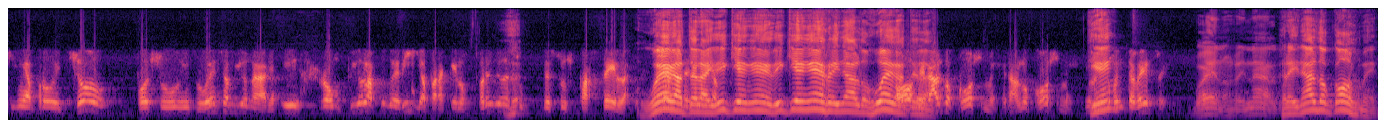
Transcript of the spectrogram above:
quien aprovechó por su influencia millonaria y rompió la tubería para que los predios de, su- de sus parcelas... Juégatela y di quién es, di quién es, Reinaldo, Oh, juégatela. Cosme, Geraldo Cosme. Lo he ¿Quién? dicho 20 veces. Bueno, Reinaldo. Reinaldo Cosme.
